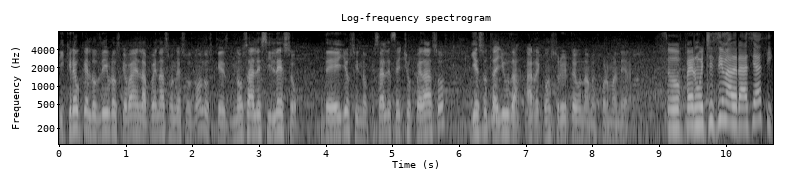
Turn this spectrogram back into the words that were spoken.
Y creo que los libros que valen la pena son esos, ¿no? Los que no sales ileso de ellos, sino que sales hecho pedazos y eso te ayuda a reconstruirte de una mejor manera. Súper, muchísimas gracias y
